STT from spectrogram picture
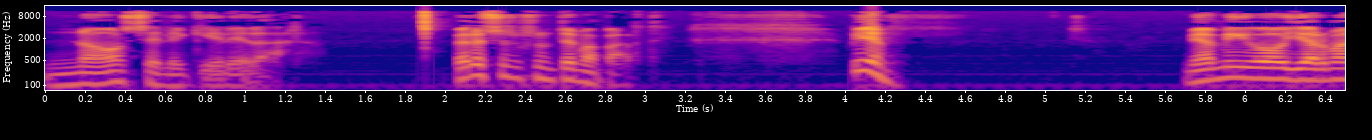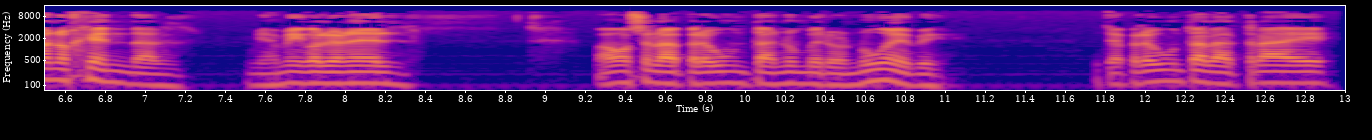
no se le quiere dar. Pero eso es un tema aparte. Bien. Mi amigo y hermano Hendal, mi amigo Leonel, vamos a la pregunta número 9. Esta pregunta la trae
